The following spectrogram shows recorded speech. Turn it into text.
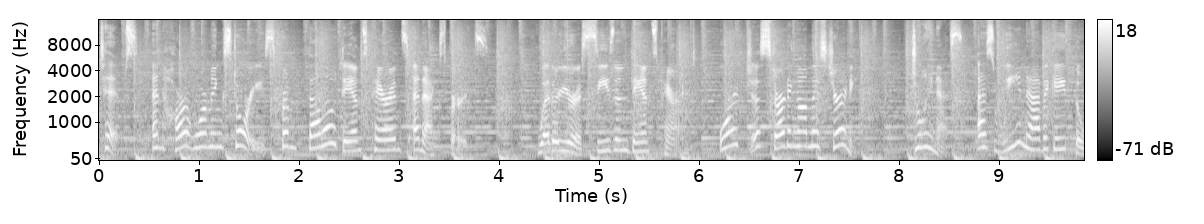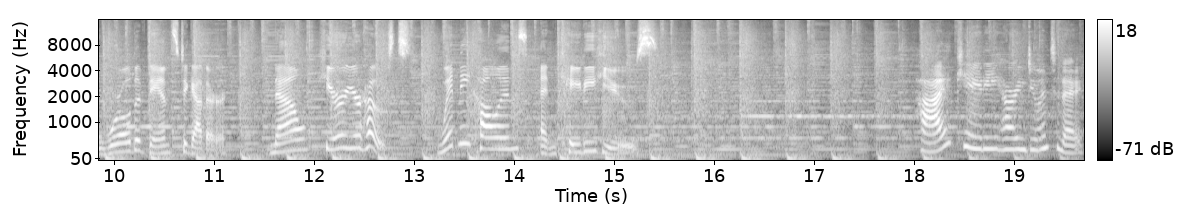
tips, and heartwarming stories from fellow dance parents and experts. Whether you're a seasoned dance parent or just starting on this journey, join us as we navigate the world of dance together. Now, here are your hosts, Whitney Collins and Kayte Hughes. Hi, Kayte. How are you doing today?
